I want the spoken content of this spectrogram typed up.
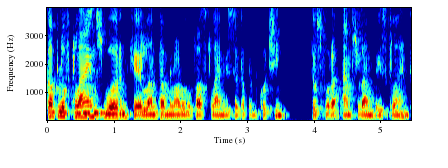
couple of clients were in Kerala and Tamil Nadu. The first client we set up in Kochi, just for an Amsterdam-based client.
